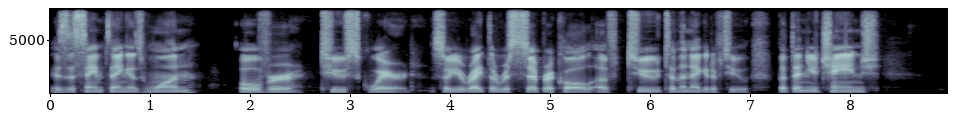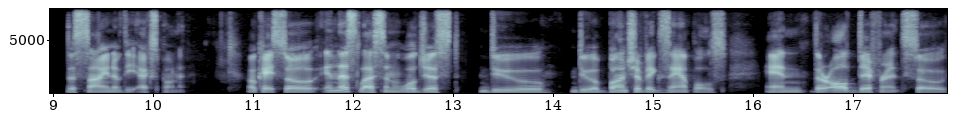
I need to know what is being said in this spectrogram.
is the same thing as 1 over 2 squared. So you write the reciprocal of 2 to the negative 2, but then you change the sign of the exponent. Okay, so in this lesson, we'll just do do a bunch of examples and they're all different, so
